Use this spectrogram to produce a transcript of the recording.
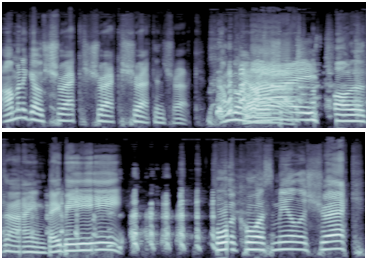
I'm gonna go Shrek, Shrek, Shrek, and Shrek. I'm going Nice. all the time, baby. Four course meal of Shrek.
